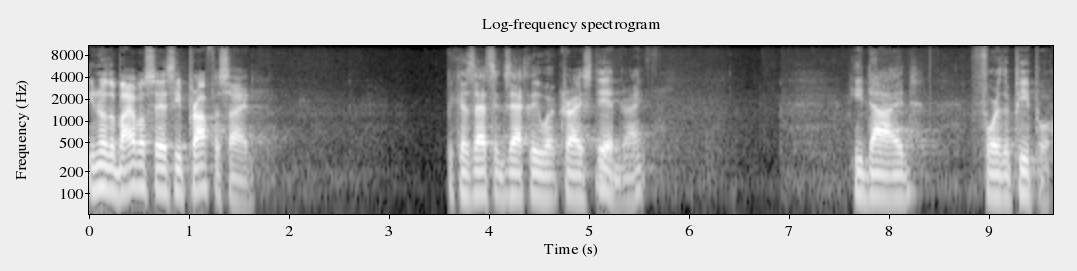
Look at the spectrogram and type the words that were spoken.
you know, the Bible says he prophesied because that's exactly what Christ did, right? He died for the people.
